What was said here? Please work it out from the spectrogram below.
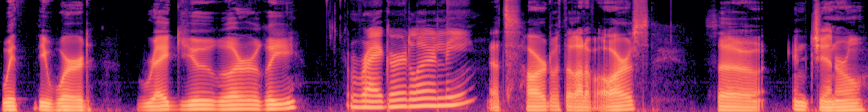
with the word regularly. Regularly? That's hard with a lot of R's. So, in general,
